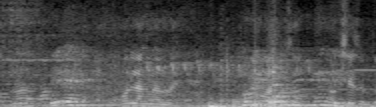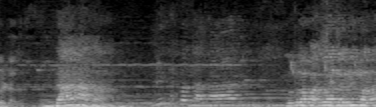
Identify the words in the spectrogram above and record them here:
फोन लागणार नाही. अक्षय सुलकटाला जा ना आता मी कसं जाणार? तू तुला पाठवायचं नाही मला?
